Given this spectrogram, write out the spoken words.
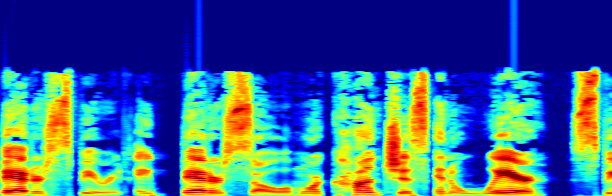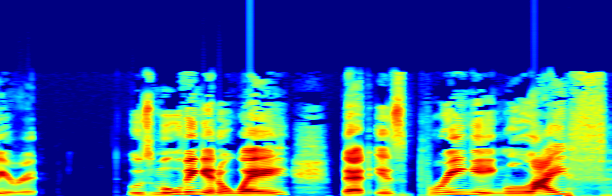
better spirit, a better soul, a more conscious and aware spirit. Who's moving in a way that is bringing life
